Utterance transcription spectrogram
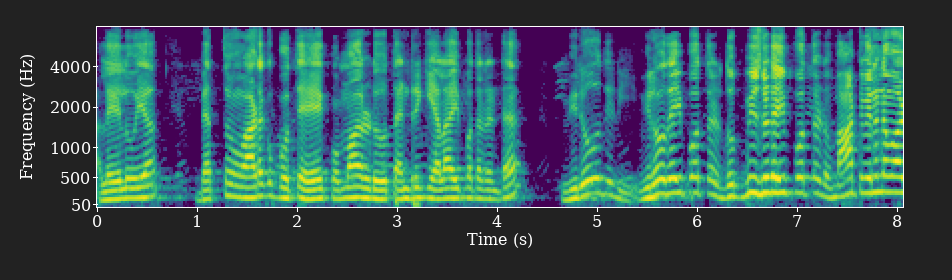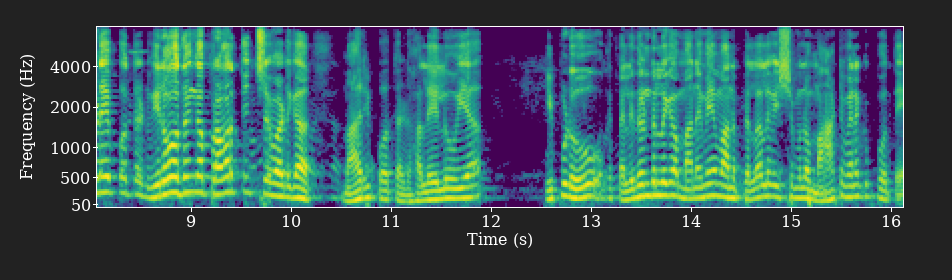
అలేలోయ బెత్తం వాడకపోతే కుమారుడు తండ్రికి ఎలా అయిపోతాడంట? విరోధుడి విరోధైపోతాడు దుర్భీషుడు అయిపోతాడు మాట వినని వాడైపోతాడు విరోధంగా ప్రవర్తించేవాడుగా మారిపోతాడు. హలేలుయ ఇప్పుడు ఒక తల్లిదండ్రులుగా మనమే మన పిల్లల విషయంలో మాట వినకపోతే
